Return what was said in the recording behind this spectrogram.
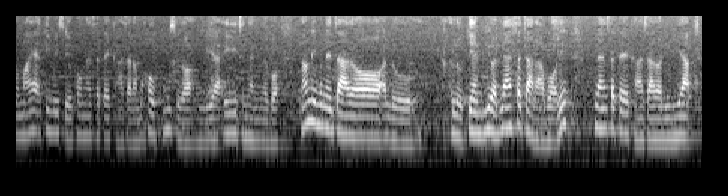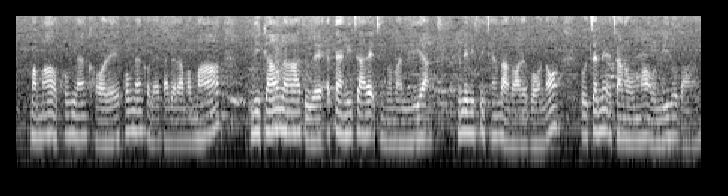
မမရဲ့အတိမိတ်ဆွေဖုန်းနဲ့ဆက်တဲ့ခါကျတော့မဟုတ်ဘူးဆိုတော့မီလီယာအေးအေးချမ်းချမ်းနေပဲပေါ့နောက်နေ့မနေ့ကျတော့အဲ့လို အဲ့လိုပြန်ပြီးတော့လှမ်းဆက်ကြတာပေါ့လေလှမ်းဆက်တဲ့ခါကျတော့လီလီယာမမကိုဖုန်းလမ်းခေါ်တယ်ဖုန်းလမ်းခေါ်တဲ့ခါကျတော့မမနေကောင်းလားဆိုတော့အတန်လေးကြားတဲ့အချိန်မှာမလီလီယာနည်းနည်းလေးစိတ်ချမ်းသာသွားတယ်ပေါ့နော်ဟိုကျန်တဲ့အကြောင်းတော့မမကိုမေးတော့ပါဘူး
